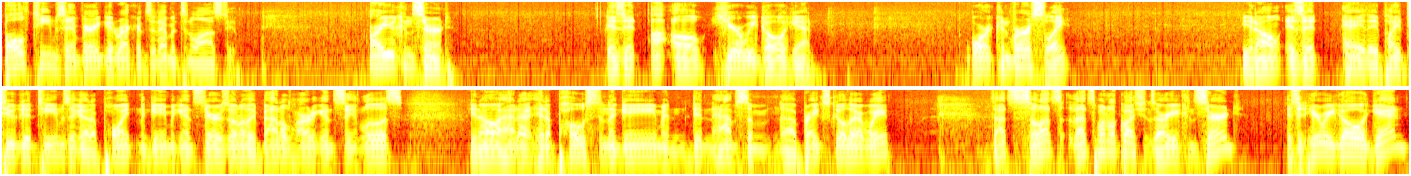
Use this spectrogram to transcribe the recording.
Both teams have very good records that Edmonton lost to. Are you concerned? Is it, uh oh, here we go again? Or conversely, you know, is it, hey, they played two good teams. They got a point in the game against Arizona. They battled hard against St. Louis. You know, had to hit a post in the game and didn't have some uh, breaks go their way. That's so. That's that's one of the questions. Are you concerned? Is it here we go again,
